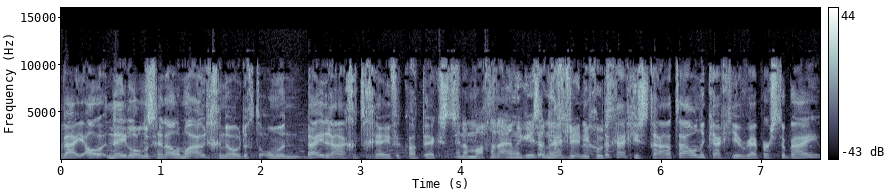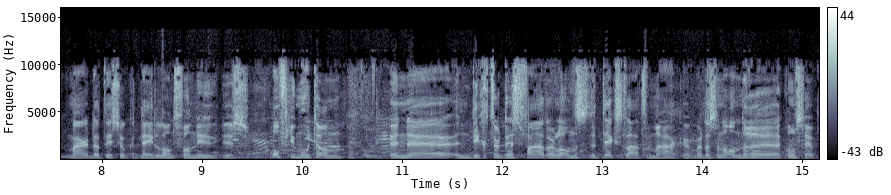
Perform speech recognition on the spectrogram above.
wij al, Nederlanders zijn allemaal uitgenodigd om een bijdrage te geven qua tekst. En dan mag het eindelijk eens en dan is het weer niet goed. Dan krijg je straattaal en dan krijg je rappers erbij. Maar dat is ook het Nederland van nu. Dus of je moet dan een, uh, een dichter des vaderlands de tekst laten maken. Maar dat is een ander concept.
